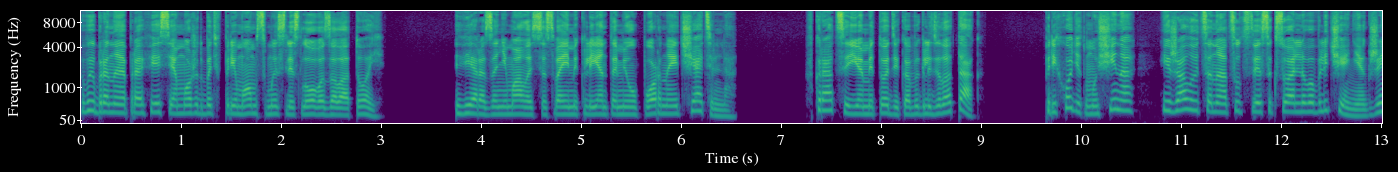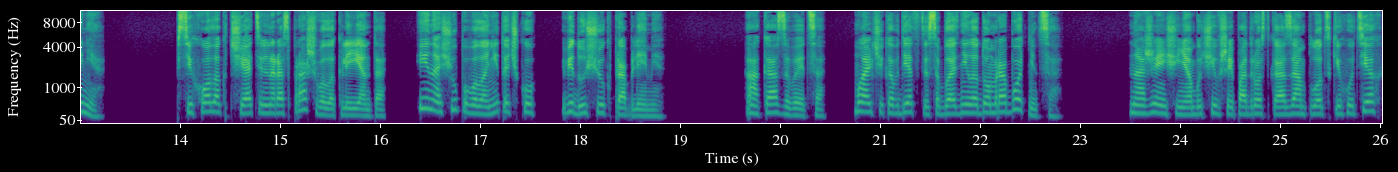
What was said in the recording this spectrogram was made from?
выбранная профессия может быть в прямом смысле слова «золотой». Вера занималась со своими клиентами упорно и тщательно. Вкратце ее методика выглядела так. Приходит мужчина и жалуется на отсутствие сексуального влечения к жене. Психолог тщательно расспрашивала клиента и нащупывала ниточку, ведущую к проблеме. Оказывается, мальчика в детстве соблазнила домработница. На женщине, обучившей подростка азам плотских утех,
